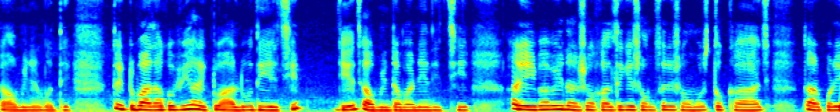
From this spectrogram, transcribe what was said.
চাউমিনের মধ্যে। তো একটু বাঁধাকপি আর একটু আলু দিয়েছি। দিয়ে চাউমিনটা বানিয়ে দিচ্ছি। আর এইভাবেই না সকাল থেকে সংসারের সমস্ত কাজ, তারপরে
